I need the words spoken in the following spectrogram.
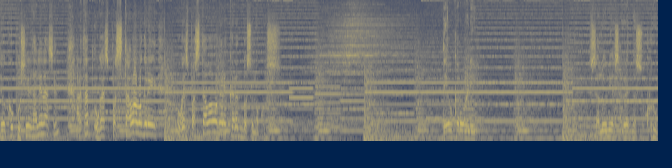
तेव्हा खूप उशीर झालेला असेल. अर्थात उगाच पस्तावा वगैरे उगाच पस्तावा वगैरे करत बसू नकोस. देव करो आणि सलोनी या सगळ्यातनं सुखरूप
